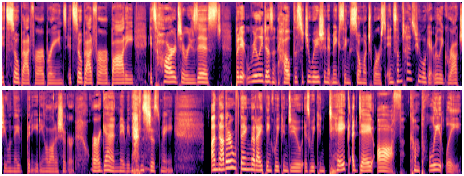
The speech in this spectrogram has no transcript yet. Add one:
it's so bad for our brains. It's so bad for our body. It's hard to resist, but it really doesn't help the situation. It makes things so much worse. And sometimes people get really grouchy when they've been eating a lot of sugar. Or again, maybe that's just me. Another thing that I think we can do is we can take a day off completely.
